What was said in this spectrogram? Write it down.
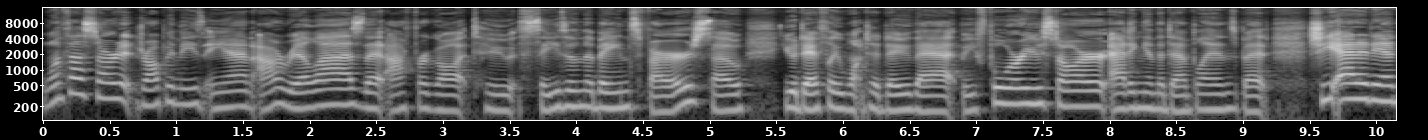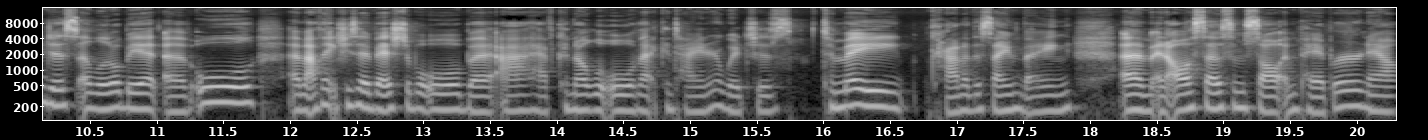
once I started dropping these in, I realized that I forgot to season season the beans first. So you'll definitely want to do that before you start adding in the dumplings. But she added in just a little bit of oil. Um, I think she said vegetable oil, but I have canola oil in that container, which is to me, kind of the same thing. Um, and also some salt and pepper. Now,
